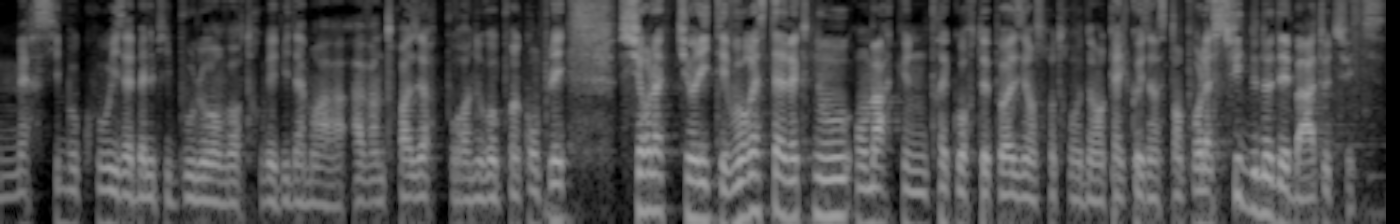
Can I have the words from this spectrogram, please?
Merci beaucoup Isabelle Piboulot. On vous retrouve évidemment à 23h pour un nouveau point complet sur l'actualité. Vous restez avec nous, on marque une très courte pause et on se retrouve dans quelques instants pour la suite de nos débats. A tout de suite.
